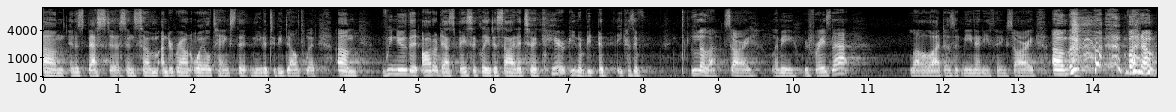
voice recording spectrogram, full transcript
um, and asbestos and some underground oil tanks that needed to be dealt with, um, we knew that Autodesk basically decided to care, you know, because if, la la, sorry, let me rephrase that. La la la doesn't mean anything, sorry. Um, but, um,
